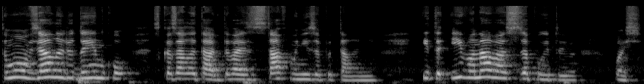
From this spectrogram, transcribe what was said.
Тому взяли людинку, сказали так, давай став мені запитання, і і вона вас запитує. Ось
